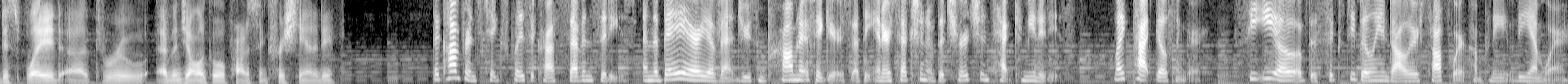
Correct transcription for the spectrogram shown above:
displayed uh, through evangelical Protestant Christianity. The conference takes place across seven cities, and the Bay Area event drew some prominent figures at the intersection of the church and tech communities, like Pat Gelsinger, CEO of the $60 billion software company VMware.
